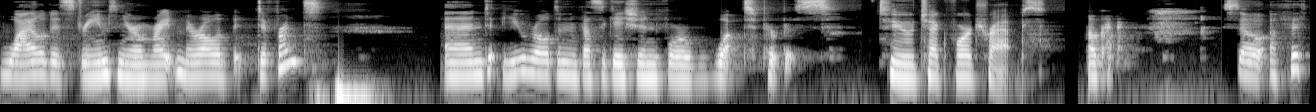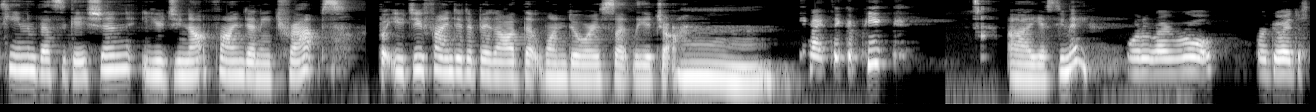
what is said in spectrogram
wildest dreams in your own right, and they're all a bit different. And you rolled an investigation for what purpose? To check for traps. Okay. So a 15 investigation, you do not find any traps, but you do find it a bit odd that one door is slightly ajar. Hmm. Can I take a peek? Uh, yes, you may. What do I roll? Or do I just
